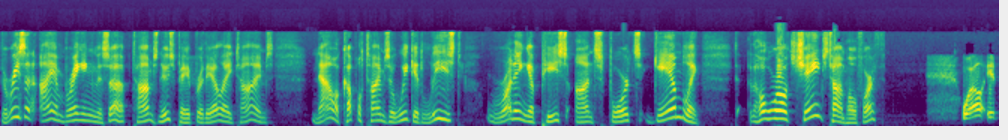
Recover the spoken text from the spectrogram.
The reason I am bringing this up, Tom's newspaper, the LA Times, now a couple times a week at least, running a piece on sports gambling the whole world's changed, Tom Hoffarth. Well, it's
